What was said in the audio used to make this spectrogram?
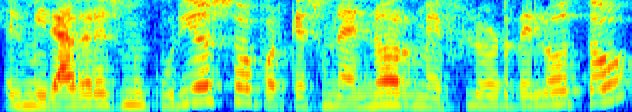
El mirador es muy curioso porque es una enorme flor de loto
